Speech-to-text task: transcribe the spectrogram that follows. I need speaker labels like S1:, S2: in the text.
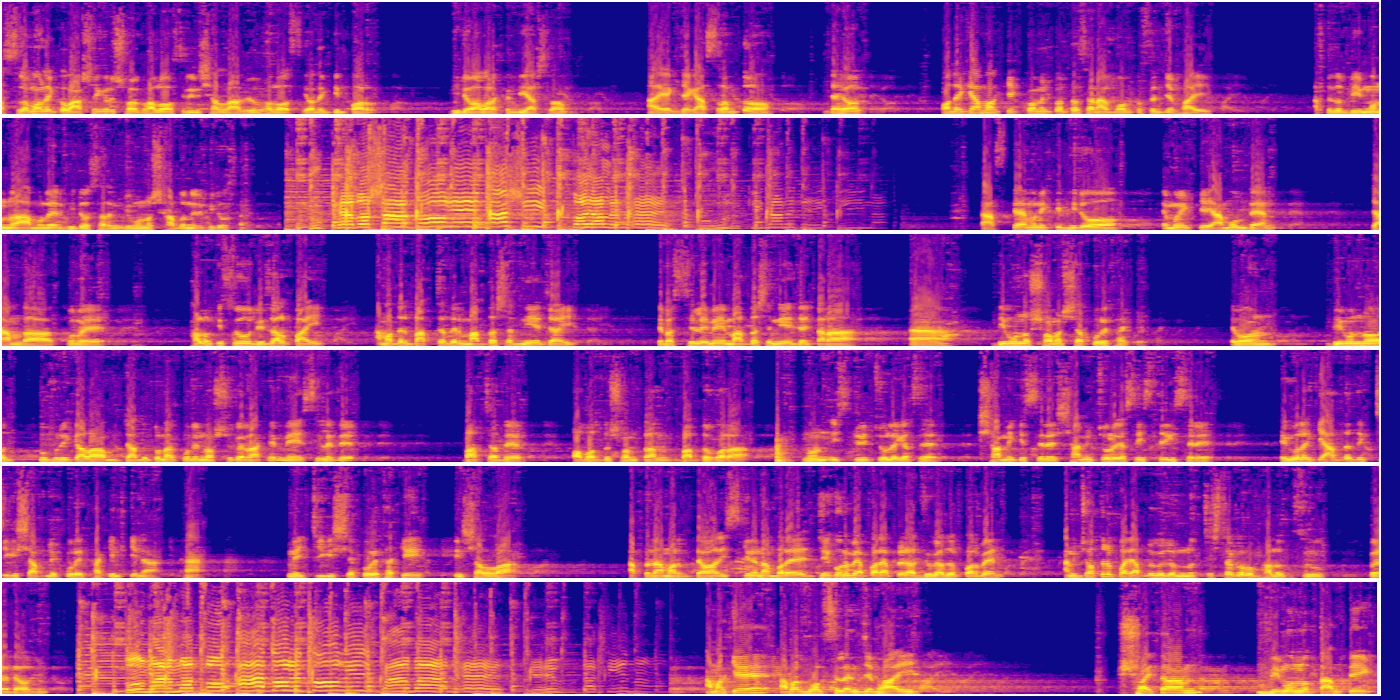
S1: আসসালামু আলাইকুম। আশা করি সবাই ভালো আছেন ইনশাল্লাহ আমিও ভালো আছি। অনেকদিন পর ভিডিও আবার একটা নিয়ে আসলাম। আর এক জায়গায় আসলাম তো। যাই হোক অনেকে আমাকে কমেন্ট করতেছেন আর বলতেছেন যে ভাই আপনি তো বিমন্ন আমলের ভিডিও ছাড়েন বিমন্ন সাধনের ভিডিও ছাড়েন। আজকে এমন একটি ভিডিও এমন একটি আমল দেন যা আমরা করে ভালো কিছু রেজাল্ট পাই। আমাদের বাচ্চাদের মাদ্রাসা নিয়ে যাই, এবার ছেলে মেয়ে মাদ্রাসা নিয়ে যায় তারা বিভিন্ন সমস্যা পড়ে থাকে। এবং বিভিন্ন কুফরি কালাম জাদুটনা করে নষ্ট করে রাখে মেয়ে, ছেলেদের, বাচ্চাদের অবদ্ধ সন্তান বাধ্য করা। যেমন স্ত্রী চলে গেছে, স্বামীকে ছেড়ে, স্বামী চলে গেছে, স্ত্রীকে ছেড়ে। এগুলো কি আধ্যাত্মিক চিকিৎসা আপনি করে থাকেন কিনা? হ্যাঁ। আমি চিকিৎসা করে থাকি ইনশাল্লাহ আপনারা আমার দেওয়ার স্ক্রিনের নাম্বারে যে কোনো ব্যাপারে আপনারা যোগাযোগ করবেন। আমি যতটুকু পারি আপনাদের জন্য চেষ্টা করব ভালো কিছু করে দেওয়ার জন্য।
S2: তোমার মতো আদর করে বাবা কেউ ডাকে না।
S1: আমাকে আবার বলছিলেন যে ভাই শয়তান বিমন্ন তান্ত্রিক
